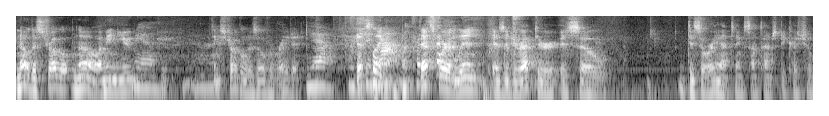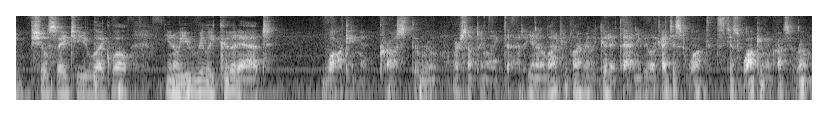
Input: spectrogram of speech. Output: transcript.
No, the struggle. No, I mean you. Yeah. I think struggle is overrated. Yeah. That's like not look for that's where Lin, as a director, is so disorienting sometimes because she'll she'll say to you like, "Well, you know, you're really good at walking across the room or something like that." You know, a lot of people aren't really good at that, and you'd be like, "I just walked. It's just walking across the room."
